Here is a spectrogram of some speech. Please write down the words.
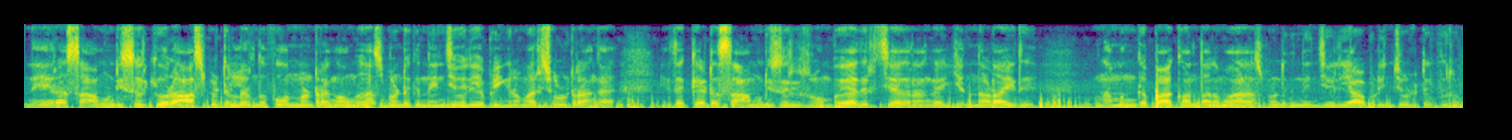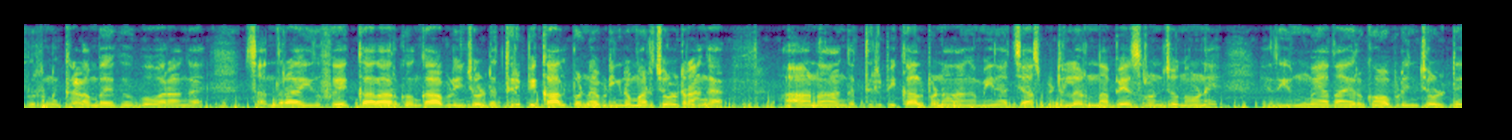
நேராக சாமுண்டீஸ்வரிக்கு ஒரு ஹாஸ்பிட்டல்ல இருந்து ஃபோன் பண்ணுறாங்க அவங்க ஹஸ்பண்டுக்கு நெஞ்சு வலி அப்படிங்கிற மாதிரி சொல்கிறாங்க இதை கேட்ட சாமுண்டீஸ்வரி ரொம்பவே அதிர்ச்சி ஆகுறாங்க. என்னடா இது? நம்ம இங்கே பார்க்க வந்தால் நம்ம ஹஸ்பண்டுக்கு நெஞ்சு வலியா அப்படின்னு சொல்லிட்டு விறுவிறுன்னு கிளம்புறதுக்கு போகிறாங்க சந்திரா இது ஃபேக் காலாக இருக்கோங்க அப்படின்னு சொல்லிட்டு திருப்பி கால் பண்ணு அப்படிங்கிற மாதிரி சொல்கிறாங்க ஆனால் அங்கே திருப்பி கால் பண்ணால் நாங்கள் மீனாட்சி ஹாஸ்பிட்டலில் இருந்து தான் பேசுகிறோன்னு சொன்னோடனே இது உண்மையாக தான் இருக்கும் அப்படின்னு சொல்லிட்டு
